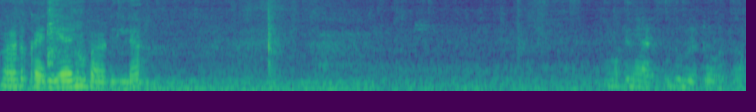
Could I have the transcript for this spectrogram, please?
ഒരുപാട് കരിയാനും പാടില്ല. നമുക്കിനി അടുത്തത് വിട്ടു കൊടുക്കാം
